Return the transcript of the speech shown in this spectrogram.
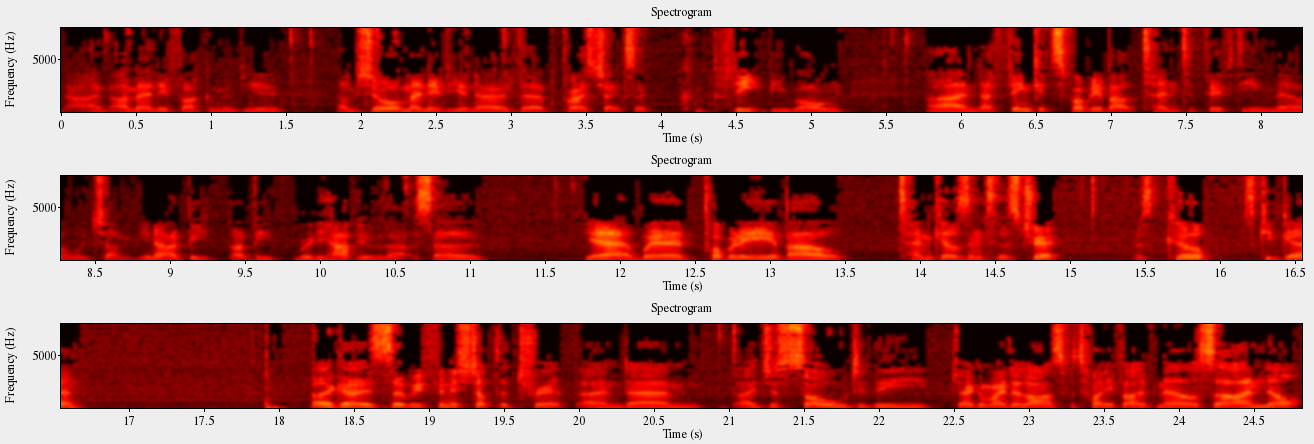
No, I'm, I'm only fucking with you. I'm sure many of you know the price checks are completely wrong, and I think it's probably about 10 to 15 mil, which I'm, you know, I'd be I'd be really happy with that. So, yeah, we're probably about 10 kills into this trip. That's cool. Let's keep going. Alright guys, so we finished up the trip and um, I just sold the Dragon Rider Lance for 25 mil, so I'm not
